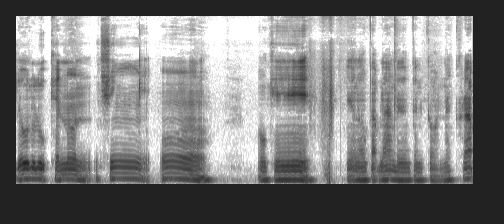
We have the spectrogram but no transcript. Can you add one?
โดรูลูแคนนอนชิงอ๋อโอเค เดี๋ยวเรากลับร่างเดิมกันก่อนนะครับ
